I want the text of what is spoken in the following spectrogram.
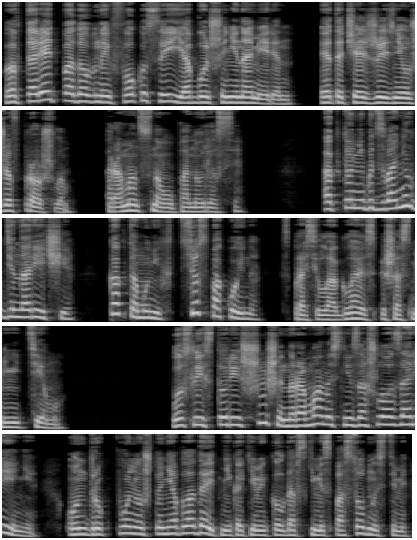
Повторять подобные фокусы я больше не намерен. Эта часть жизни уже в прошлом». Роман снова понурился. «А кто-нибудь звонил в Диноречье? Как там у них? Все спокойно?» — спросила Аглая, спеша сменить тему. После истории с Шишей на Романа снизошло озарение. Он вдруг понял, что не обладает никакими колдовскими способностями,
